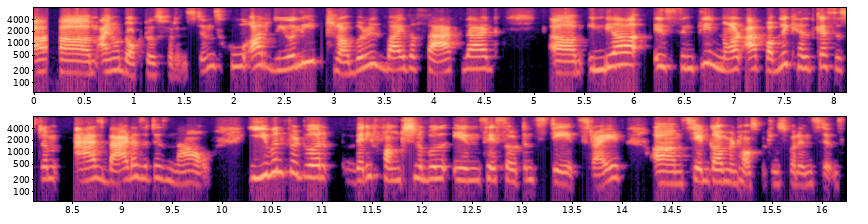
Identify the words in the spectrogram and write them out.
Um, I know doctors, for instance, who are really troubled by the fact that um, India is simply not our public healthcare system as bad as it is now, even if it were very functionable in, say, certain states, right? Um, state government hospitals, for instance.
